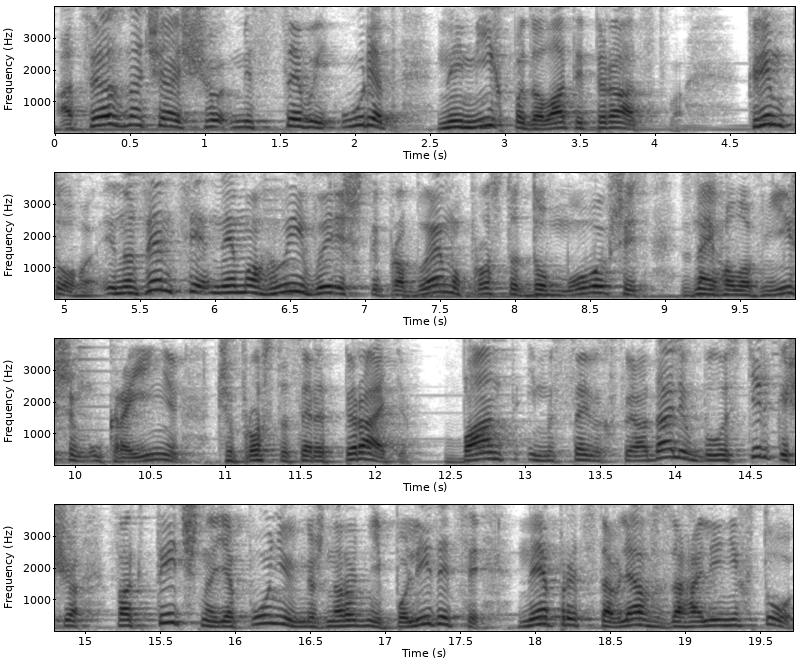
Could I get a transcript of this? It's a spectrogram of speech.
а це означає, що місцевий уряд не міг подолати піратство. Крім того, іноземці не могли вирішити проблему, просто домовившись з найголовнішим у країні чи просто серед піратів. Банд і місцевих феодалів було стільки, що фактично Японію в міжнародній політиці не представляв взагалі ніхто,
